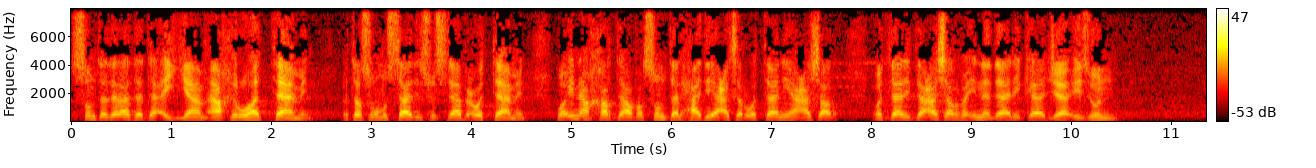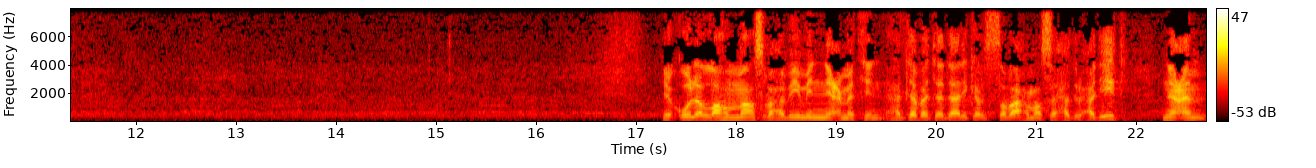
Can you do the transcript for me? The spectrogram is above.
صمت ثلاثة أيام آخرها الثامن فتصوم السادس والسابع والثامن وإن أخرتها فصمت الحادي عشر والثانية عشر والثالثة عشر فإن ذلك جائز. يقول اللهم أصبح بي من نعمة. هل ثبت ذلك في الصباح ما صحة الحديث؟ نعم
